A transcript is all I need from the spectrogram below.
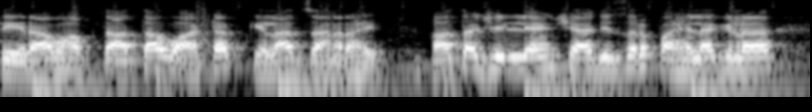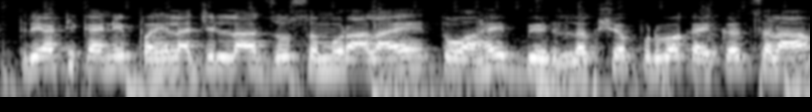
तेरावा हप्ता आता वाटप केला जाणार आहे. आता जिल्ह्यांच्या आधी जर पाहायला गेलं तर या ठिकाणी पहिला जिल्हा जो समोर आला आहे तो आहे बीड. लक्षपूर्वक ऐकत चला.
